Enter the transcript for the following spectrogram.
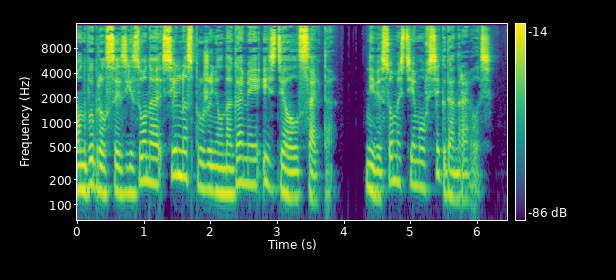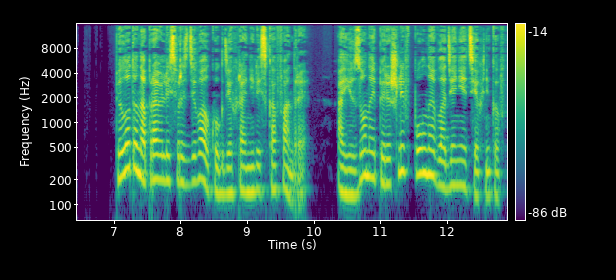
Он выбрался из езона, сильно спружинил ногами и сделал сальто. Невесомость ему всегда нравилась. Пилоты направились в раздевалку, где хранились скафандры, а езоны перешли в полное владение техников,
